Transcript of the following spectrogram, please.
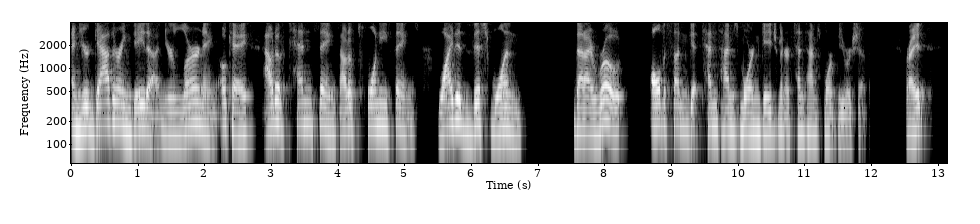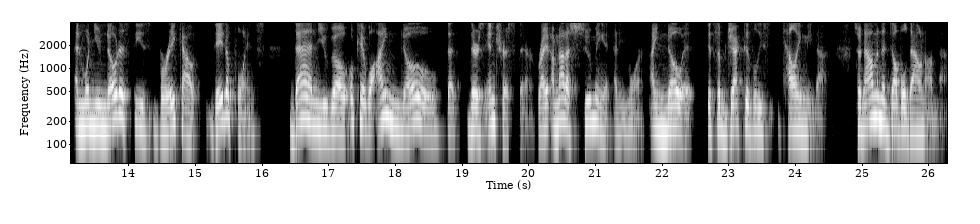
and you're gathering data and you're learning okay out of 10 things out of 20 things why did this one that i wrote all of a sudden get 10 times more engagement or 10 times more viewership right? And when you notice these breakout data points then you go okay well i know that there's interest there right? I'm not assuming it anymore. I know it. It's objectively telling me that. So now i'm going to double down on that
